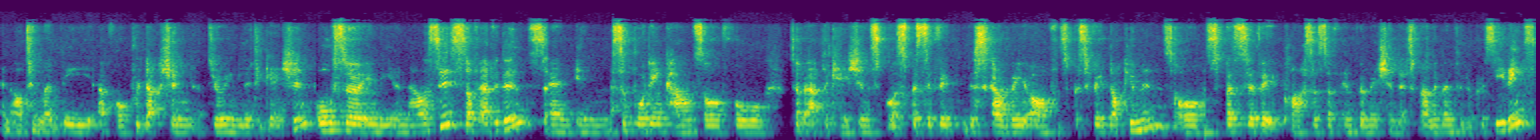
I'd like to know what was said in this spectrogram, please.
and ultimately uh, for production during litigation. Also in the analysis of evidence and in supporting counsel for sort of applications for specific discovery of specific documents or specific classes of information that's relevant to the proceedings.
